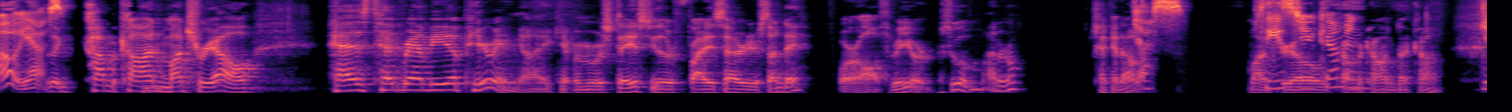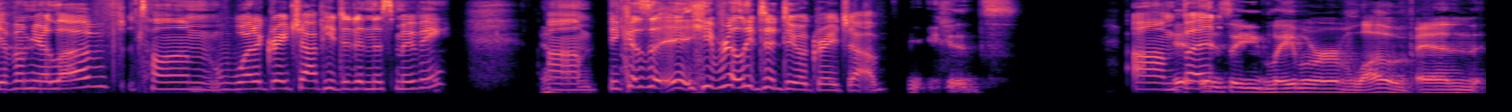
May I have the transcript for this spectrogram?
oh yes, Comic Con Montreal, has Ted Raimi appearing. I can't remember which day. It's either Friday, Saturday, or Sunday, or all three, or two of them. I don't know. Check it out. Yes. Please do come and give him your love. Tell him what a great job he did in this movie. Yeah. Um, because it, he really did do a great job. It's um, it but is a labor of love, and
